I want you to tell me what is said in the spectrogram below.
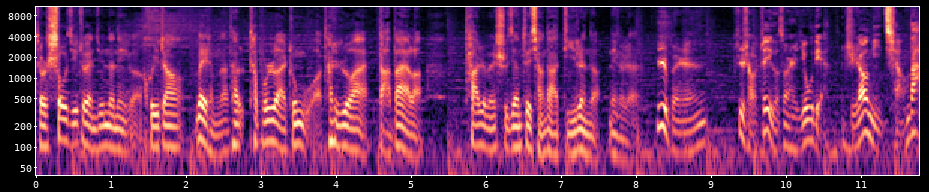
就是收集志愿军的那个徽章，为什么呢？他他不是热爱中国，他是热爱打败了他认为世间最强大敌人的那个人。日本人至少这个算是优点，只要你强大，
